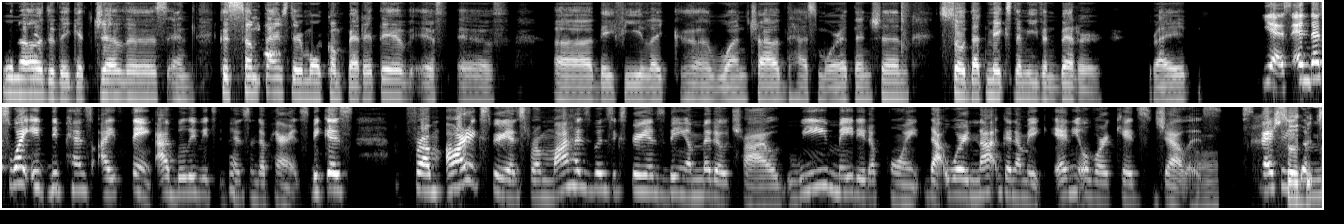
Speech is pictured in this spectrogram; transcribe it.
you know, do they get jealous? And because yeah, sometimes they're more competitive if if uh, they feel like uh, one child has more attention, so that makes them even better, right? yes, and that's why it depends. I think I believe it depends on the parents because from our experience, from my husband's experience being a middle child, we made it a point that we're not gonna make any of our kids Oh. jealous, especially So, the th-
